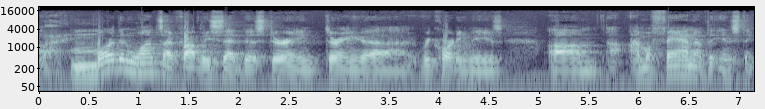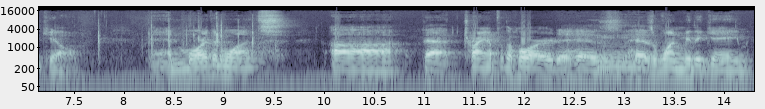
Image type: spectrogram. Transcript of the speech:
do I. More than once, I've probably said this during during uh, recording these. Um, I'm a fan of the instant kill, and more than once, uh, that Triumph of the Horde has Mm. has won me the game.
